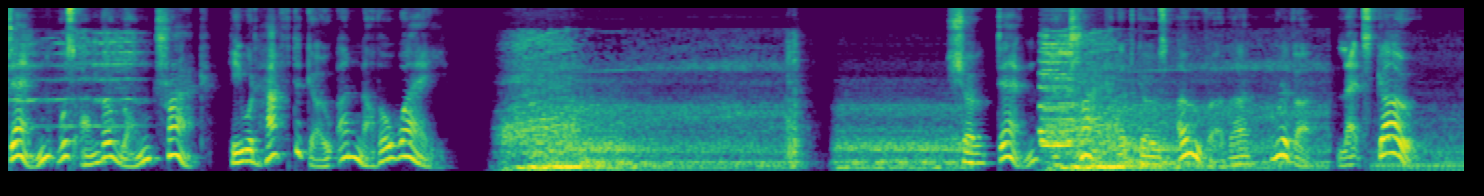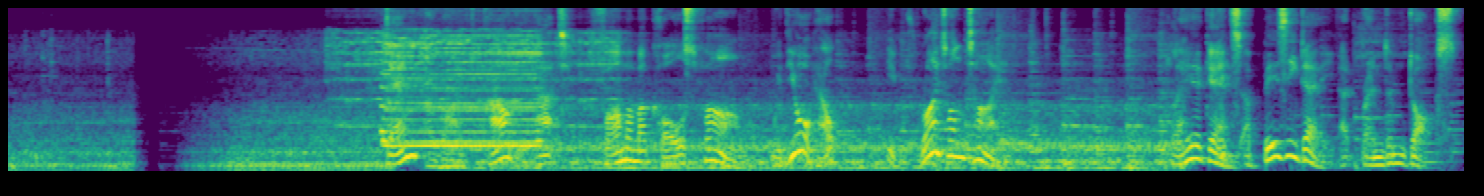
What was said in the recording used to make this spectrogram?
Den was on the wrong track. He would have to go another way. Show Den the track that goes over the river. Let's go! Den arrived at Farmer McColl's farm. With your help, he was right on time. Play again. It's a busy day at Brendam Docks.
